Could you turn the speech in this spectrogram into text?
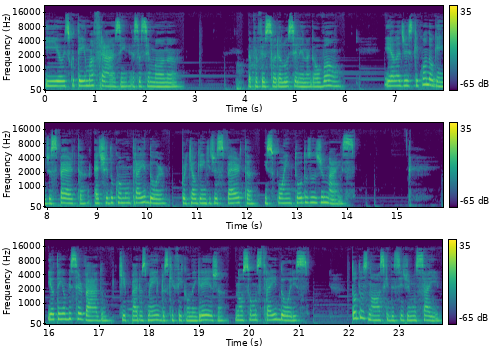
E eu escutei uma frase essa semana da professora Lúcia Helena Galvão, e ela diz que quando alguém desperta, é tido como um traidor, porque alguém que desperta expõe todos os demais. E eu tenho observado que, para os membros que ficam na igreja, nós somos traidores. Todos nós que decidimos sair.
